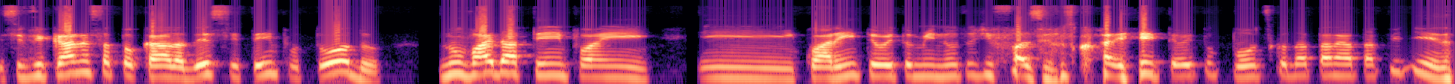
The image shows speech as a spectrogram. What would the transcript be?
E se ficar nessa tocada desse tempo todo, não vai dar tempo em, em 48 minutos de fazer os 48 pontos que o Nathaniel tá pedindo.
